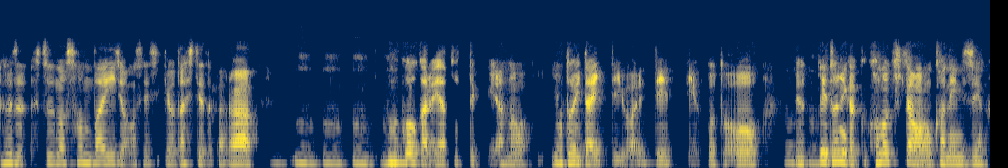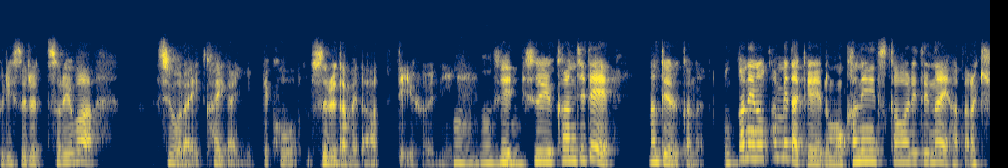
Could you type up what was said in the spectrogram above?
普通普通の3倍以上の成績を出してたから、うん。うん。うん。うん。向こうから雇って、あの、雇いたいって言われてっていうことをうん。言って、とにかくこの期間はお金に全振りする。それは将来海外に行ってこうするためだっていうふうに、うん。うん。せうん。そういう感じで、なんていうかな、お金のためだけれどもお金に使われてない働き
